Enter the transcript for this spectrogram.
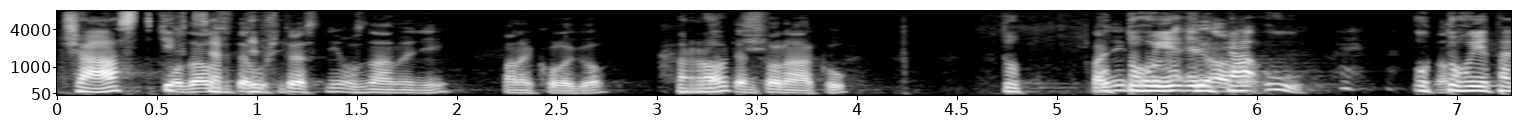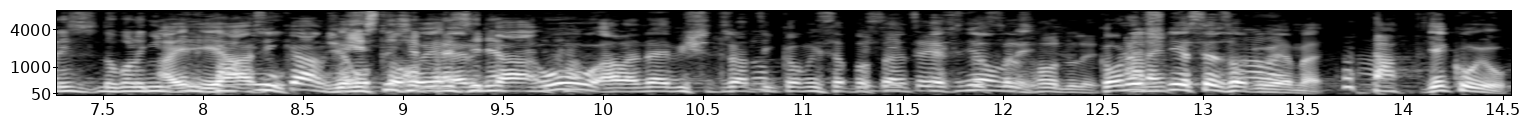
část těch Podal jste už trestní oznámení, pane kolego, Proč? tento nákup? To, Paní od toho je kolegyně, ano. Od toho je tady s dovolením A NKU. já říkám, že A od toho je prezident NKU, ale ne vyšetřovací komise poslanecké jak jste se sněmovny. shodli. Konečně Ale- se shodujeme. Tak. Děkuju.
